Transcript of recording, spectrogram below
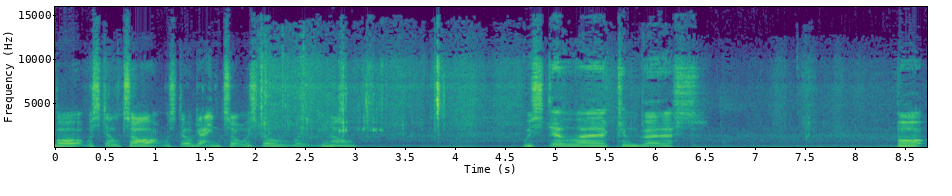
but we still talk. We still get in touch. We still, we, you know, we still uh, converse. But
